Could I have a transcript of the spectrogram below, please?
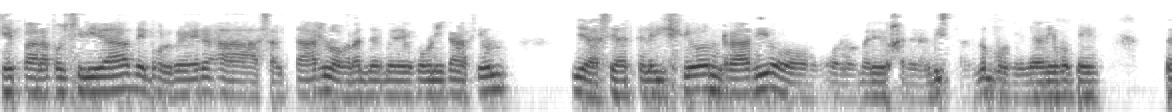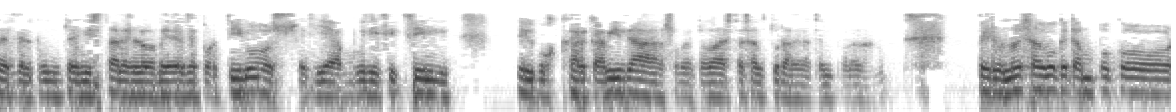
quepa la posibilidad de volver a saltar los grandes medios de comunicación, ya sea televisión, radio o, o los medios generalistas, ¿no? Porque ya digo que desde el punto de vista de los medios deportivos sería muy difícil el buscar cabida, sobre todo a estas alturas de la temporada. Pero no es algo que tampoco,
